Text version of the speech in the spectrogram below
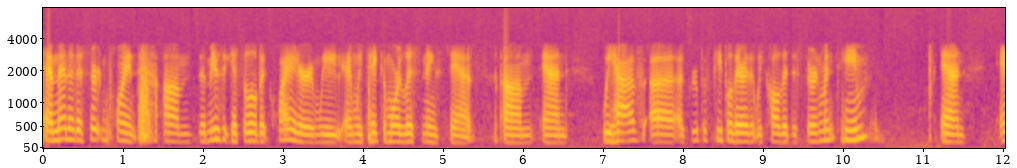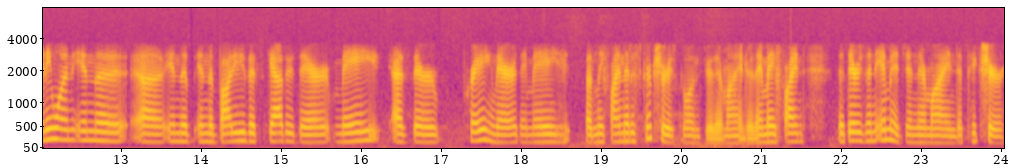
And then at a certain point, um, the music gets a little bit quieter, and we and we take a more listening stance. Um, and we have a, a group of people there that we call the discernment team, and anyone in the uh, in the in the body that's gathered there may, as they're praying there, they may suddenly find that a scripture is going through their mind, or they may find that there's an image in their mind, a picture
